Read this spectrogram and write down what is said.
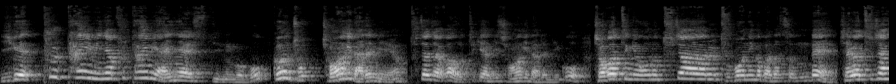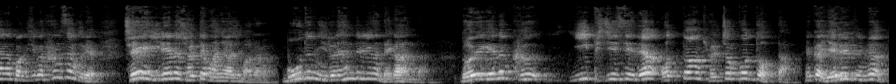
이게 풀타임이냐 풀타임이 아니냐일 수도 있는 거고 그건 조- 정하기 나름이에요. 투자자가 어떻게 하기 정하기 나름이고 저 같은 경우는 투자를 두 번인가 받았었는데 제가 투자하는 방식은 항상 그래요. 제 일에는 절대 관여하지 말아라. 모든 일을 핸들링은 내가 한다. 너에게는 그 이 비즈니스에 대한 어떠한 결정권도 없다. 그러니까 예를 들면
